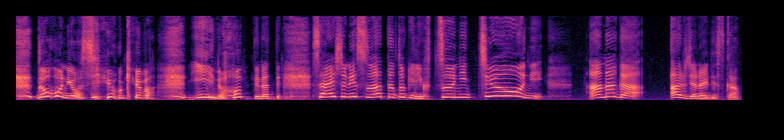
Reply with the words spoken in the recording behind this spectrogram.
どこにお尻置けばいいの？ってなって、最初に座った時に普通に中央に穴があるじゃないですか。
